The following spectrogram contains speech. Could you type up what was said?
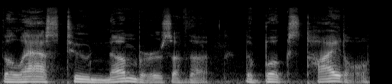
the last two numbers of the, the book's title.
